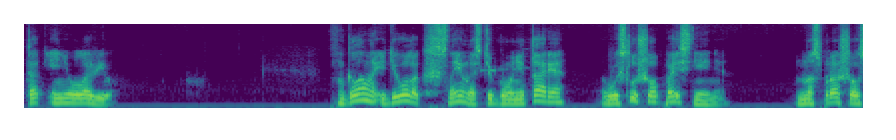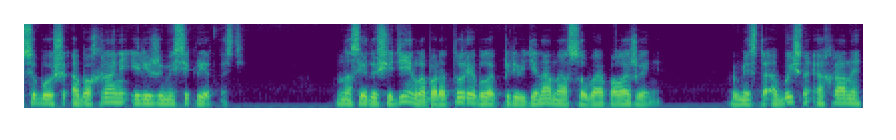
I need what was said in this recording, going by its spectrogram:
так и не уловил. Главный идеолог с наивностью гуманитария выслушивал пояснения, но спрашивал все больше об охране и режиме секретности. На следующий день лаборатория была переведена на особое положение. Вместо обычной охраны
